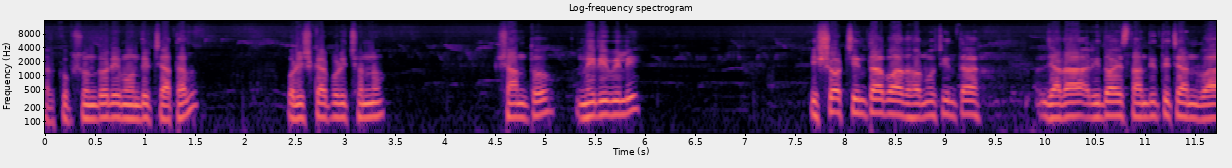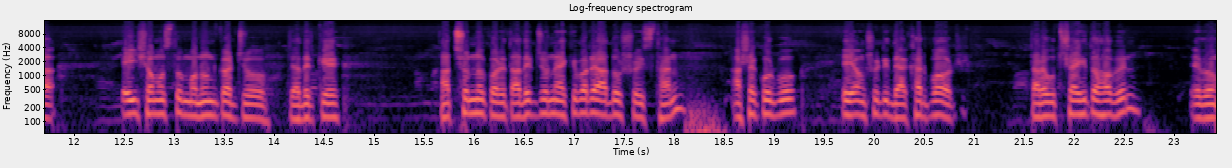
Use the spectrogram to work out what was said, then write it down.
আর খুব সুন্দর এই মন্দির চাতাল, পরিষ্কার পরিচ্ছন্ন, শান্ত, নিরিবিলি। ঈশ্বর চিন্তা বা ধর্মচিন্তা যারা হৃদয়ে স্থান দিতে চান বা এই সমস্ত মনন কার্য যাদেরকে আচ্ছন্ন করে, তাদের জন্য একেবারে আদর্শ স্থান। আশা করব এই অংশটি দেখার পর তারা উৎসাহিত হবেন এবং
